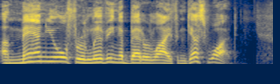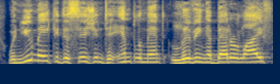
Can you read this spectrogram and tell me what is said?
a manual for living a better life. And guess what? When you make a decision to implement living a better life,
